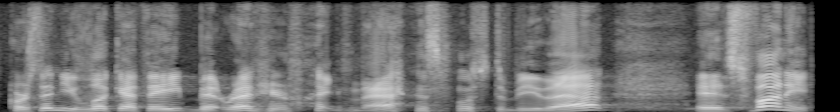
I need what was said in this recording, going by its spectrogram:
Of course, then you look at the 8 bit render, you're like, that is supposed to be that. It's funny,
